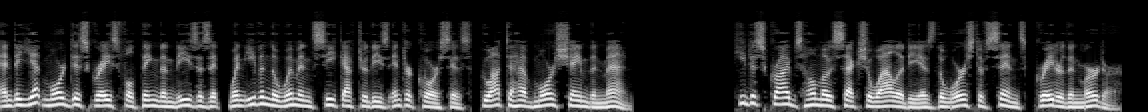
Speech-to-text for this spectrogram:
And a yet more disgraceful thing than these is it, when even the women seek after these intercourses, who ought to have more shame than men. He describes homosexuality as the worst of sins, greater than murder.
